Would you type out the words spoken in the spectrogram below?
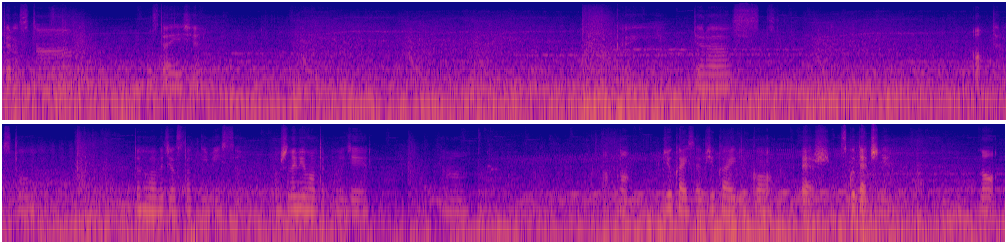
Teraz tam. Zdaje się. Okej. Teraz... O, teraz tu. To chyba będzie ostatnie miejsce. No przynajmniej mam taką nadzieję. No, no. Bziukaj se, bziukaj, tylko wiesz, skutecznie. No.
